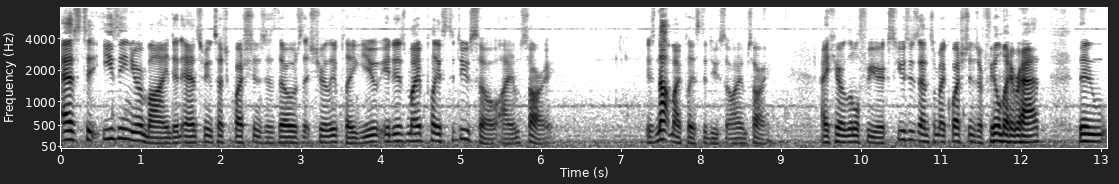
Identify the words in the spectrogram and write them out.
As to easing your mind and answering such questions as those that surely plague you, it is my place to do so. I am sorry. It is not my place to do so. I am sorry. I care little for your excuses, answer my questions, or feel my wrath. Then,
